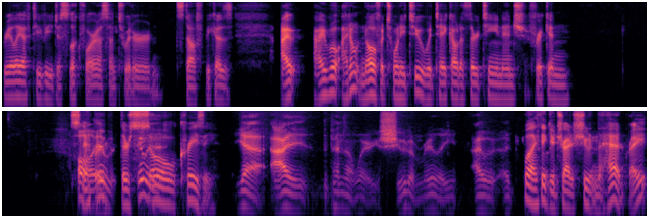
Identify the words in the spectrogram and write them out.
Real FTV, just look for us on Twitter and stuff because I I will I don't know if a 22 would take out a 13 inch freaking oh, it They're It would. so crazy. Yeah, I depends on where you shoot them. Really, I would. Well, I think you'd try to shoot in the head, right?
